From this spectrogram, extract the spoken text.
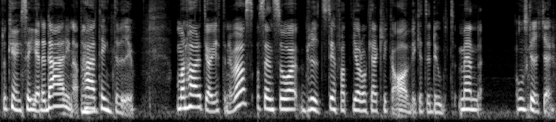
då kan jag ju säga det där innan. Att här tänkte vi ju. Och man hör att jag är jättenervös och sen så bryts det för att jag råkar klicka av vilket är dumt. Men hon skriker.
